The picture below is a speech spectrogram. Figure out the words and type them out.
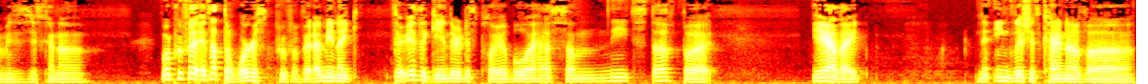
I mean, it's just kind of more proof. Of it. It's not the worst proof of it. I mean, like there is a game there that's playable. It has some neat stuff, but yeah, like the English is kind of uh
